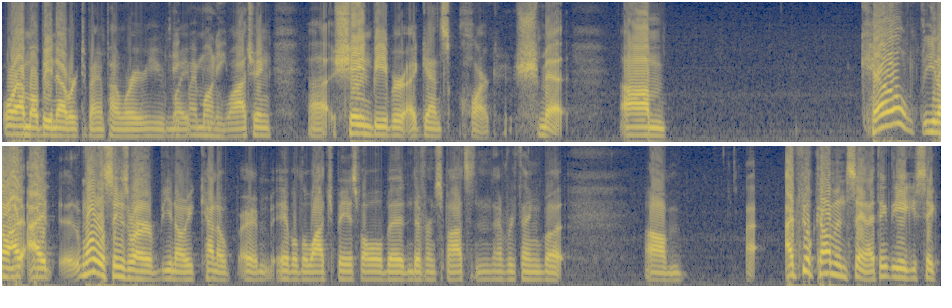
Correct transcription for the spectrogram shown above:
or MLB Network, depending upon where you Take might be watching. Uh, Shane Bieber against Clarke Schmidt. Um, Kel, you know, I, I one of those things where you know you kind of are able to watch baseball a little bit in different spots and everything, but um, I I feel kind of insane. I think the Yankees take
